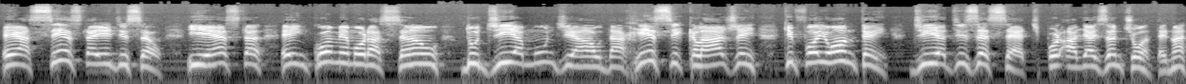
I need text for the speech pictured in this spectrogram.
É a sexta edição e esta em comemoração do Dia Mundial da Reciclagem, que foi ontem, dia 17, por aliás anteontem, não é?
